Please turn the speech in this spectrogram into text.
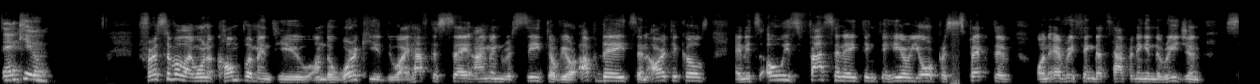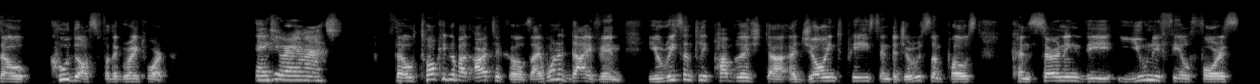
Thank you. First of all, I want to compliment you on the work you do. I have to say, I'm in receipt of your updates and articles, and it's always fascinating to hear your perspective on everything that's happening in the region. So, kudos for the great work. Thank you very much. So, talking about articles, I want to dive in. You recently published uh, a joint piece in the Jerusalem Post concerning the UNIFIL force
